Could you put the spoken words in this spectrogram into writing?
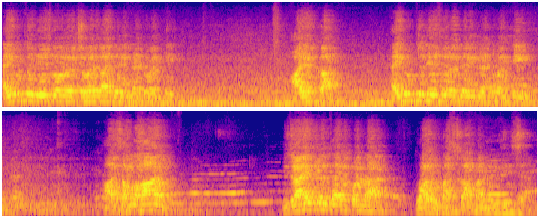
ఐగుప్తు దేశంలో చివరిగా జరిగినటువంటి ఆ యొక్క ఐగుప్తు దేశంలో జరిగినటువంటి ఆ సంహారం ఇజ్రాయెల్లో జరగకుండా వారు పస్కా పండుగ చేశారు.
